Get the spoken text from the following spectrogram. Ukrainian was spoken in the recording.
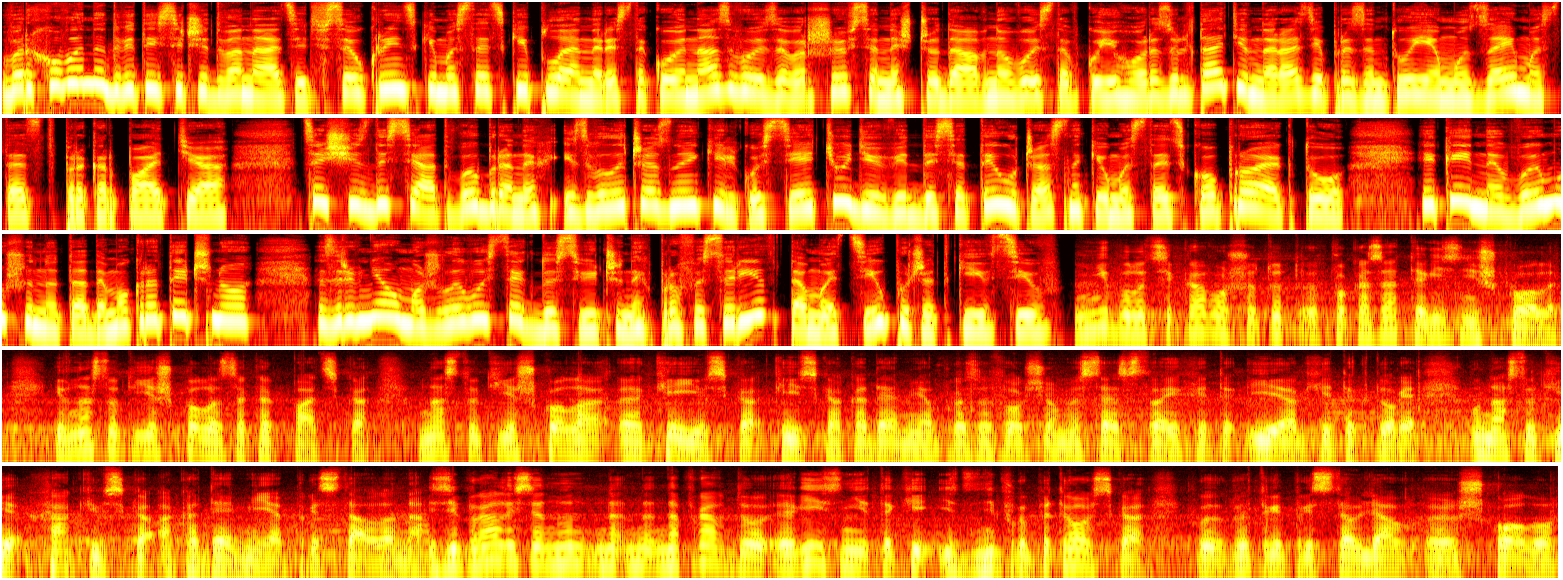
Верховина 2012 всеукраїнський мистецький пленер із такою назвою завершився нещодавно. Виставку його результатів наразі презентує музей мистецтв Прикарпаття. Це 60 вибраних із величезної кількості етюдів від 10 учасників мистецького проекту, який невимушено та демократично зрівняв можливостях досвідчених професорів та митців-початківців. Мені було цікаво, що тут показати різні школи. І в нас тут є школа Закарпатська, в нас тут є школа е, Київська, Київська академія образотворчого мистецтва і архітектури. У нас тут є Харківська академія представлена. Зібралися ну на, на- направду різні такі і Дніпропетровська, який представляв е, школу.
